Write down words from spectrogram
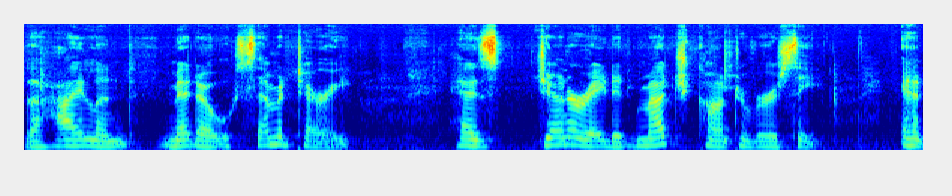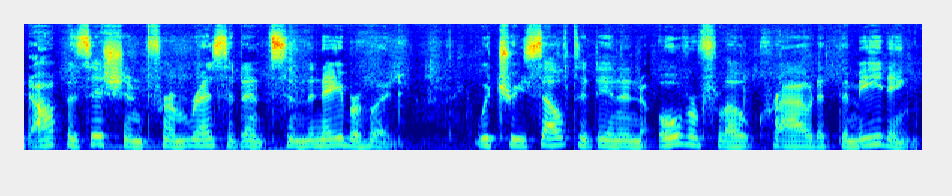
the Highland Meadow Cemetery has generated much controversy and opposition from residents in the neighborhood, which resulted in an overflow crowd at the meeting.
